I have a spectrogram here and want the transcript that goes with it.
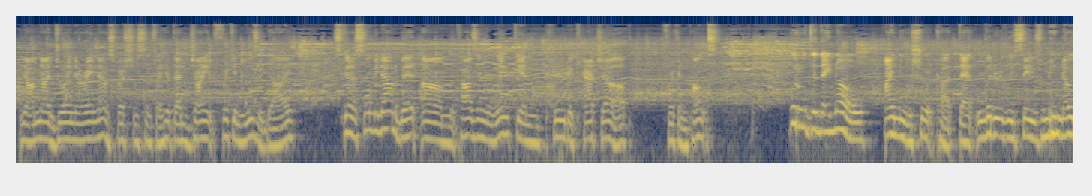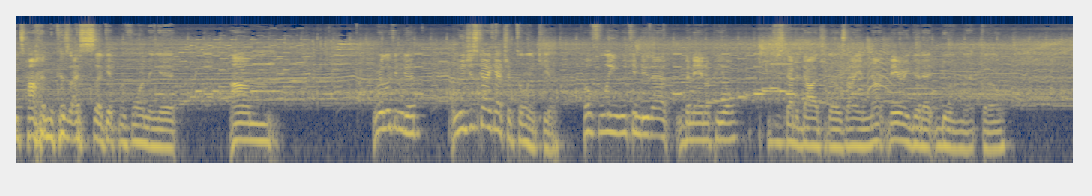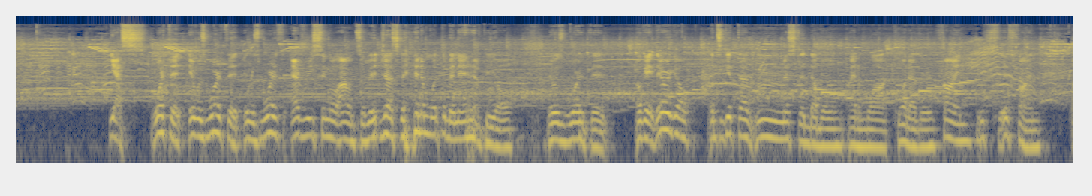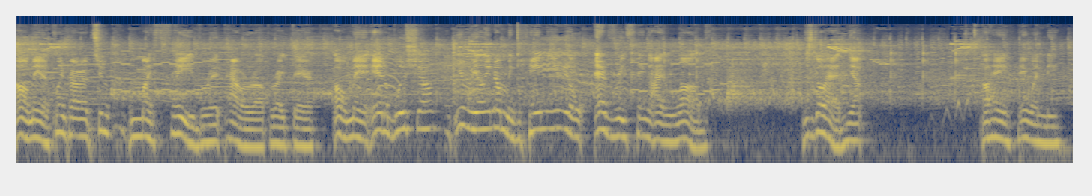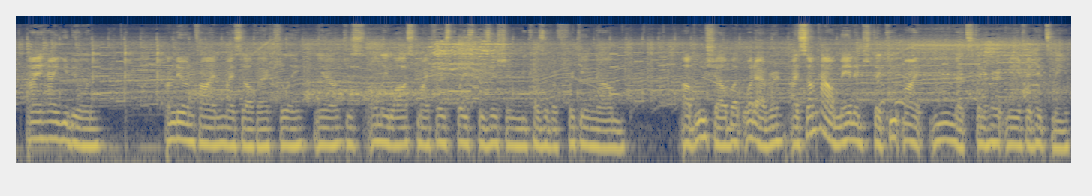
You know, I'm not enjoying it right now, especially since I hit that giant freaking music guy. It's gonna slow me down a bit, um, causing Link and crew to catch up. Freaking punks. Little did they know, I knew a shortcut that literally saves me no time because I suck at performing it. Um, we're looking good. We just gotta catch up to Link here. Hopefully we can do that. Banana peel. Just gotta dodge those. I am not very good at doing that, though. Yes! Worth it. It was worth it. It was worth every single ounce of it just to hit him with the banana peel. It was worth it. Okay, there we go. Let's get that, mm, missed a double item block. Whatever. Fine. It's, it's fine. Oh man, coin power up too. My favorite power up right there. Oh man, and a blue shell? You really know me, game. You know everything I love. Just go ahead, yep. Oh hey, hey Wendy. Hi, how you doing? I'm doing fine myself actually. You know, just only lost my first place position because of a freaking um a blue shell, but whatever. I somehow managed to keep my mm, that's gonna hurt me if it hits me.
